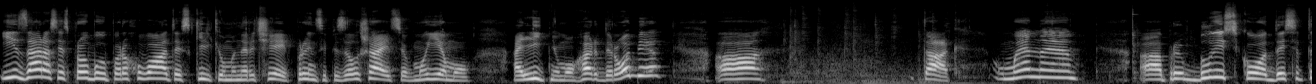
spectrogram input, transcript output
І зараз я спробую порахувати, скільки у мене речей, в принципі, залишається в моєму літньому гардеробі. А, так, у мене а, близько 10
